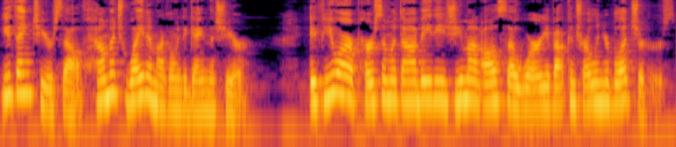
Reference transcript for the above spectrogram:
You think to yourself, how much weight am I going to gain this year? If you are a person with diabetes, you might also worry about controlling your blood sugars.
